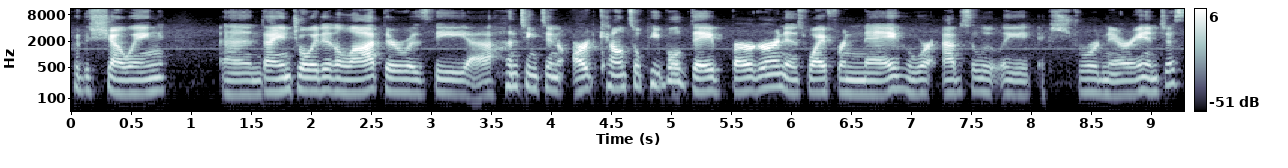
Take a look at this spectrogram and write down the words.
for the showing and I enjoyed it a lot. There was the uh, Huntingdon Art Council people, Dave Berger and his wife Renee, who were absolutely extraordinary and just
